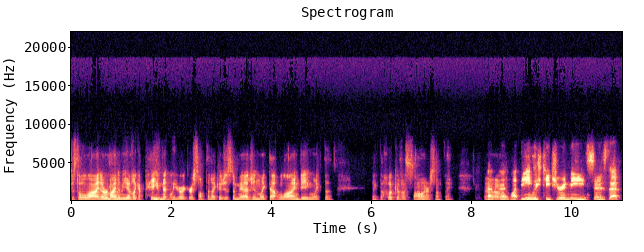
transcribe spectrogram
just a line. It reminded me of like a pavement lyric or something. I could just imagine like that line being like the like the hook of a song or something. That, um, that the English teacher in me says that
